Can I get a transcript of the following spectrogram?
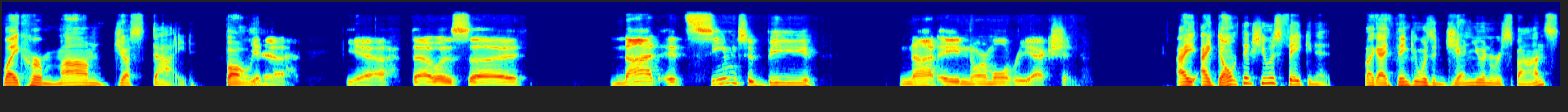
Like her mom just died. Bawling. Yeah. Yeah. That was uh not it seemed to be not a normal reaction. I, I don't think she was faking it. Like I think it was a genuine response,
